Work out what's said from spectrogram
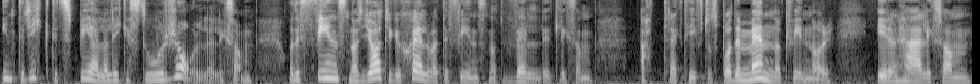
inte riktigt spelar lika stor roll. Liksom. Och det finns något, jag tycker själv att det finns något väldigt liksom, attraktivt hos både män och kvinnor i den här liksom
